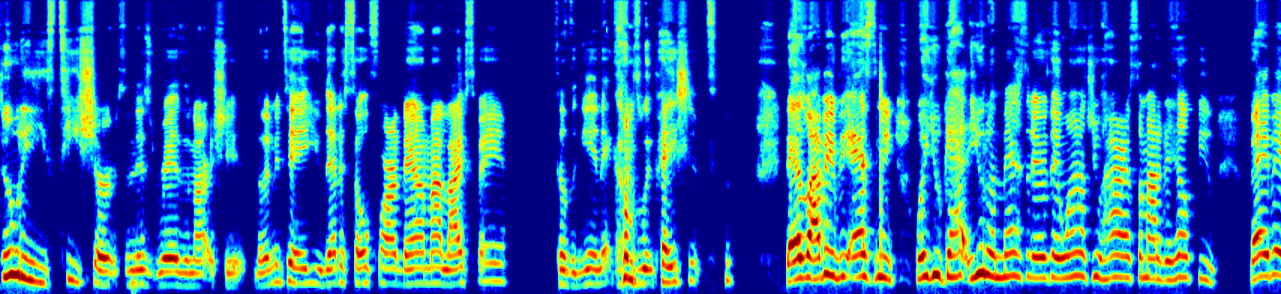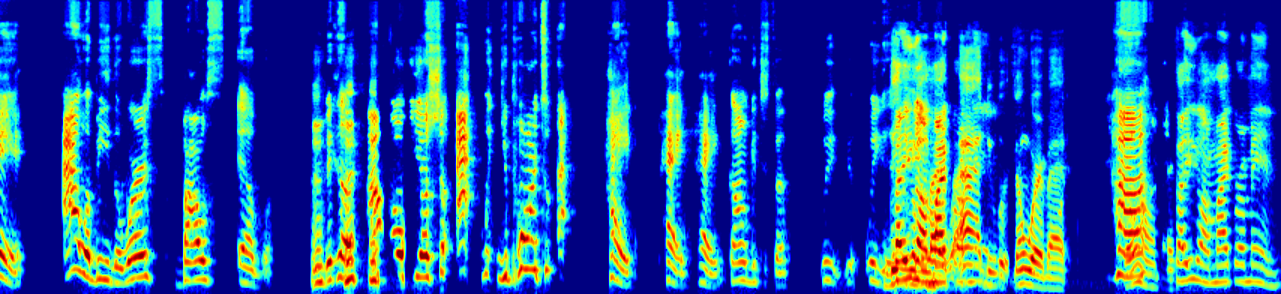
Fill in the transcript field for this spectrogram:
do these t-shirts and this resin art shit. But let me tell you, that is so far down my lifespan. Because again, that comes with patience. That's why people be asking me, well, you got you done mastered everything. Why don't you hire somebody to help you? Baby, I would be the worst boss ever. Because I'm over your show. I, you pouring to hey, hey, hey, go and get your stuff. We we. So you gonna gonna be like, micromanage? I do it. Don't worry about it. Go Huh? on, baby. So you gonna micromanage?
